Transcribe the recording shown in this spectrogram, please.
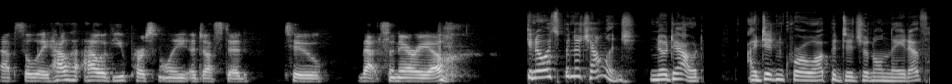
absolutely. How how have you personally adjusted to that scenario? You know, it's been a challenge, no doubt. I didn't grow up a digital native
